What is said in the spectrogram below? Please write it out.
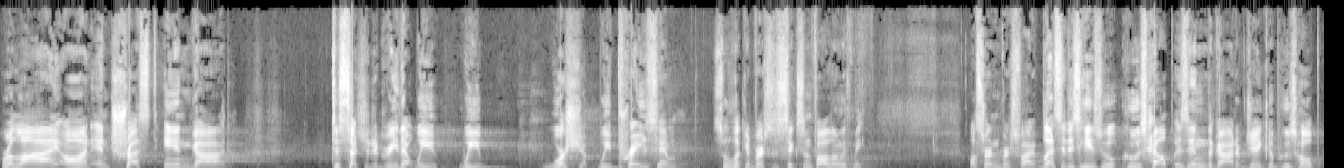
rely on and trust in God to such a degree that we, we worship, we praise Him. So look at verses 6 and following with me. I'll start in verse 5. Blessed is he who, whose help is in the God of Jacob, whose hope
